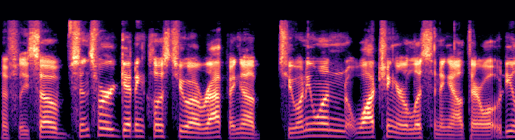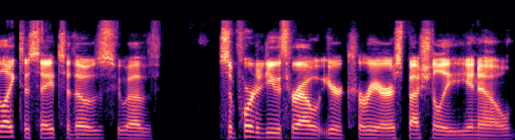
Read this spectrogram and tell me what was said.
Definitely. So since we're getting close to uh, wrapping up, to anyone watching or listening out there, what would you like to say to those who have supported you throughout your career, especially, you know,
